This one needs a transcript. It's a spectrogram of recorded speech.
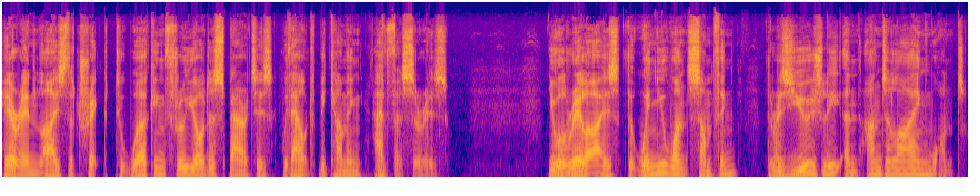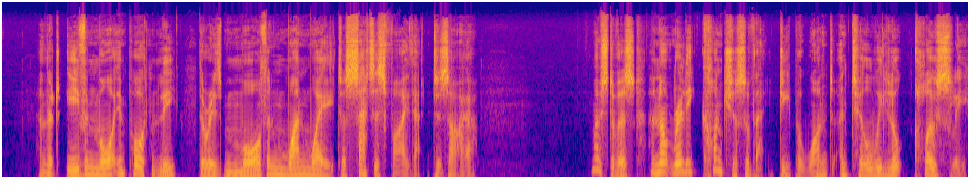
Herein lies the trick to working through your disparities without becoming adversaries. You will realize that when you want something, there is usually an underlying want, and that even more importantly, there is more than one way to satisfy that desire. Most of us are not really conscious of that deeper want until we look closely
